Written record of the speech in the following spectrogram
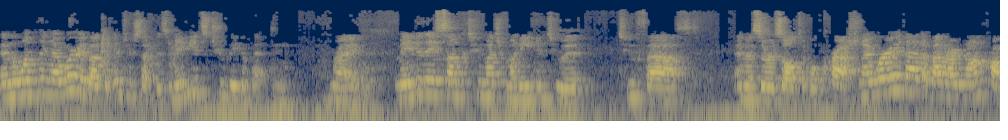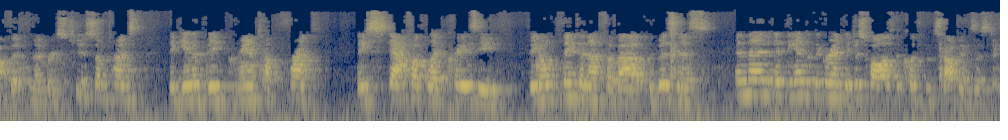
And the one thing I worry about the Intercept is maybe it's too big a bet, right? Maybe they sunk too much money into it too fast, and as a result it will crash. And I worry that about our nonprofit members too. Sometimes they get a big grant up front, they staff up like crazy, they don't think enough about the business, and then at the end of the grant they just fall off the cliff and stop existing.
